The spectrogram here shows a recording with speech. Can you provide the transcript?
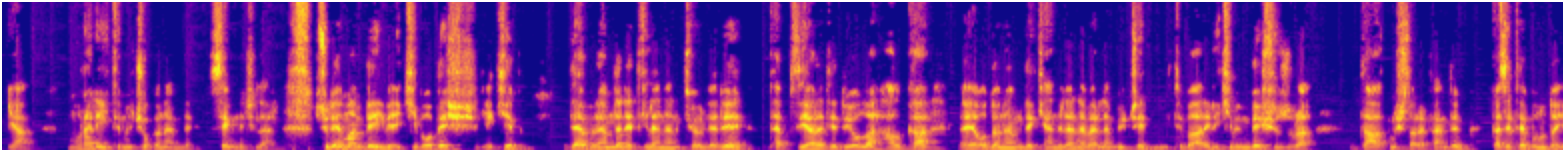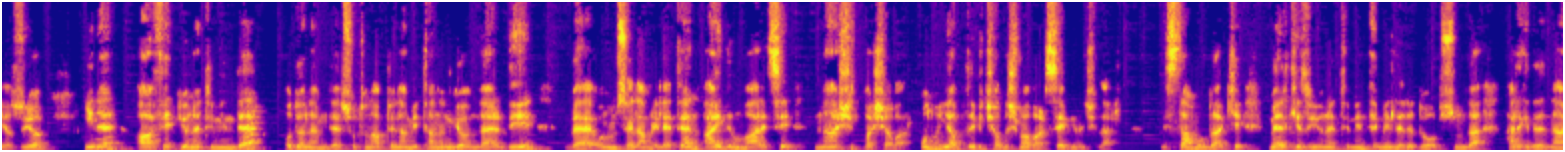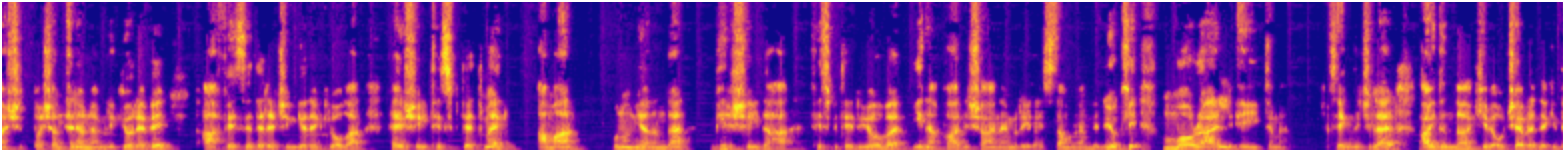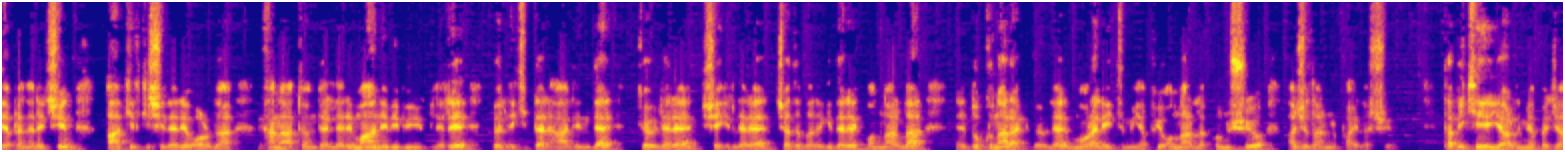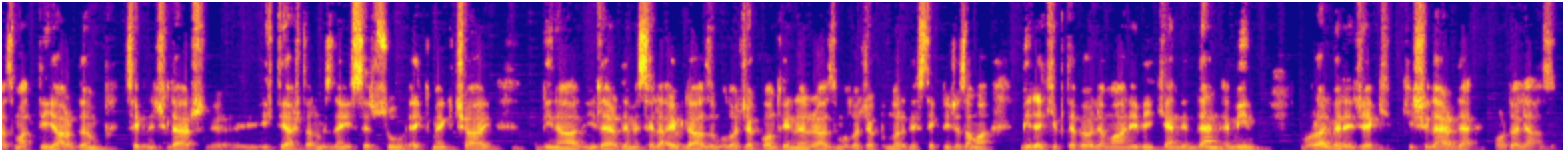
Ya moral eğitimi çok önemli sevgiliciler. Süleyman Bey ve ekibi o beş ekip depremden etkilenen köyleri hep ziyaret ediyorlar. Halka e, o dönemde kendilerine verilen bütçe itibariyle 2500 lira dağıtmışlar efendim. Gazete bunu da yazıyor. Yine afet yönetiminde o dönemde Sultan Abdülhamit Han'ın gönderdiği ve onun selam ileten Aydın valisi Naşit Paşa var. Onun yaptığı bir çalışma var sevgiliciler. İstanbul'daki merkezi yönetimin emirleri doğrultusunda hareket eden Naşit Paşa'nın en önemli görevi afetzedeler için gerekli olan her şeyi tespit etmek ama bunun yanında bir şey daha tespit ediyor ve yine padişahın emriyle İstanbul emri diyor ki moral eğitimi sevgiliciler Aydın'daki ve o çevredeki depremler için akil kişileri orada kanaat önderleri, manevi büyükleri böyle ekipler halinde köylere, şehirlere, çadırlara giderek onlarla e, dokunarak böyle moral eğitimi yapıyor. Onlarla konuşuyor, acılarını paylaşıyor. Tabii ki yardım yapacağız. Maddi yardım, sevinçler, e, ihtiyaçlarımız neyse su, ekmek, çay, bina ileride mesela ev lazım olacak, konteyner lazım olacak bunları destekleyeceğiz ama bir ekipte böyle manevi kendinden emin, moral verecek kişiler de orada lazım.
